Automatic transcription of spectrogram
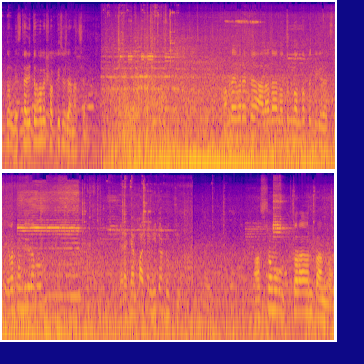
একদম বিস্তারিতভাবে সব কিছু জানাচ্ছেন। আমরা এবার একটা আলাদা নতুন গন্তব্যের দিকে যাচ্ছি। এবার কোন দিকে যাব? এটা ক্যাম্পাসের ভিতর ঢুকছি। আশ্রম উত্তরায়ণ প্রাঙ্গণ।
